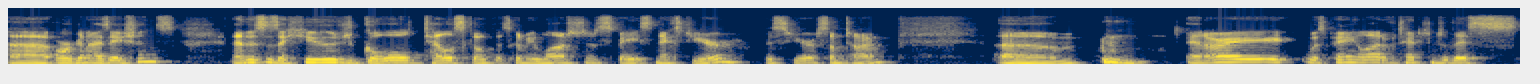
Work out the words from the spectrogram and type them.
uh, organizations. And this is a huge gold telescope that's going to be launched into space next year, this year, sometime. Um, and I was paying a lot of attention to this,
